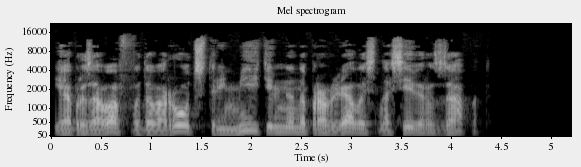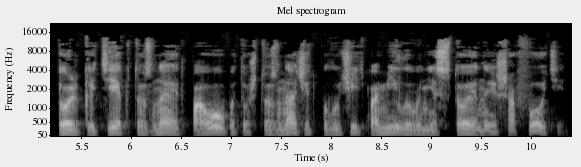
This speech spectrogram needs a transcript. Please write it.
и, образовав водоворот, стремительно направлялась на северо-запад. Только те, кто знает по опыту, что значит получить помилование стоя на эшафоте,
